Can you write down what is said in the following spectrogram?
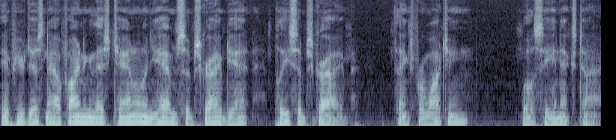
If you're just now finding this channel and you haven't subscribed yet, please subscribe. Thanks for watching We'll see you next time.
